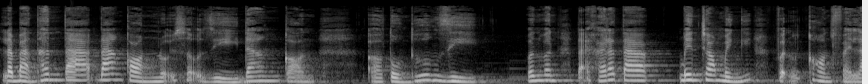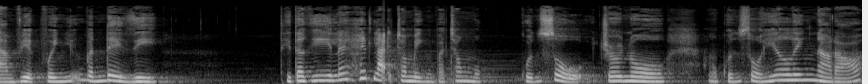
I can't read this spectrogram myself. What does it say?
là bản thân ta đang còn nỗi sợ gì đang còn uh, tổn thương gì vân vân. Đại khái là ta bên trong mình ý, vẫn còn phải làm việc với những vấn đề gì. Thì ta ghi lấy hết lại cho mình vào trong một cuốn sổ journal, một cuốn sổ healing nào đó.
